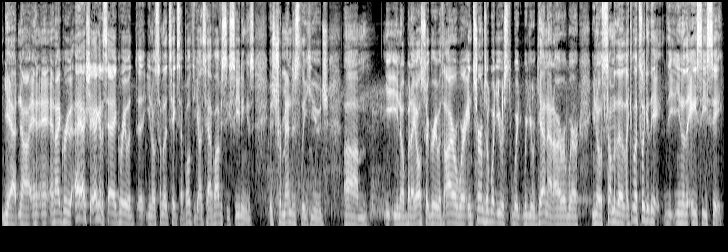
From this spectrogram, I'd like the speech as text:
Yeah, no, and, and I agree. I actually, I got to say, I agree with uh, you know some of the takes that both you guys have. Obviously, seating is is tremendously huge, um, you, you, know. But I also agree with Ira, where in terms of what you were what you were getting at, Ira, where you know some of the like, let's look at the, the you know the ACC.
